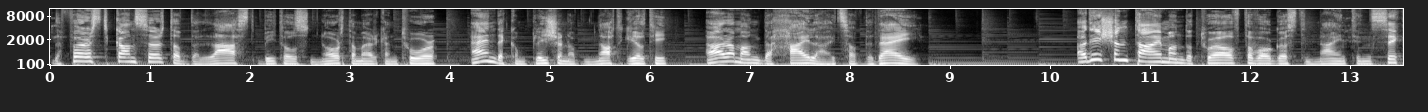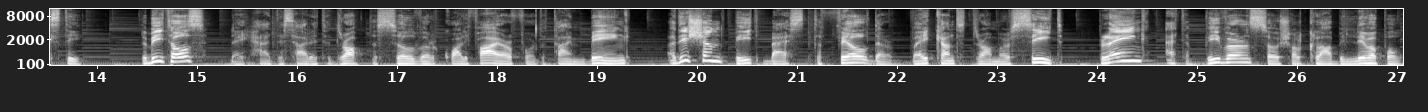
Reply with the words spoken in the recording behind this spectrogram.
the first concert of the last Beatles North American tour, and the completion of Not Guilty are among the highlights of the day. Audition time on the 12th of August 1960. The Beatles, they had decided to drop the silver qualifier for the time being, auditioned Pete Best to fill their vacant drummer seat, playing at a Wyvern social club in Liverpool.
